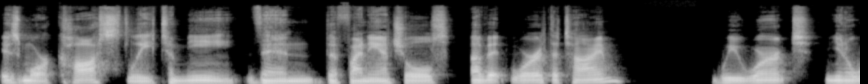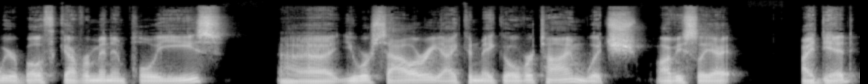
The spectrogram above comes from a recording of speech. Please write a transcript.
is more costly to me than the financials of it were at the time. We weren't, you know, we were both government employees. Uh, you were salary. I could make overtime, which obviously I, I did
